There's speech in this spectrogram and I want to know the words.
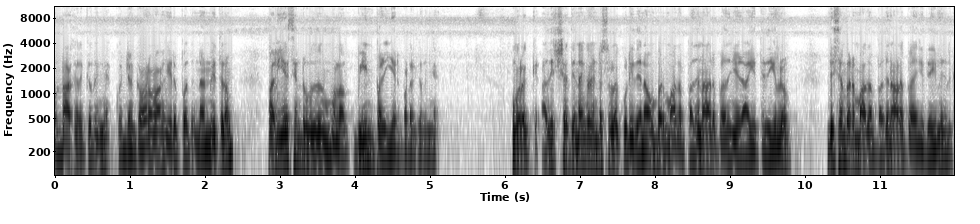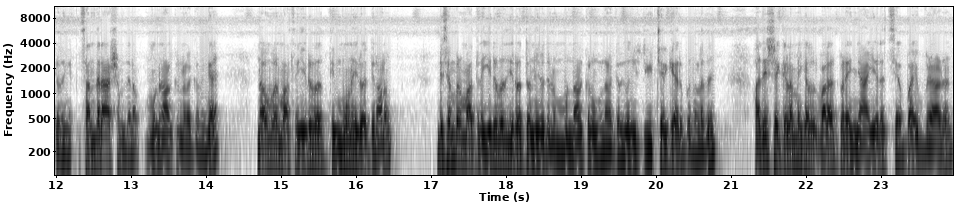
உண்டாக இருக்குதுங்க. கொஞ்சம் கவனமாக இருப்பது நன்மை தரும். வழியே சென்று உதவும் மூலம் வீண் பழி ஏற்பட இருக்குதுங்க. உங்களுக்கு அதிர்ஷ்ட தினங்கள் என்று சொல்லக்கூடியது நவம்பர் மாதம் பதினாறு பதினேழு ஆகிய தேதிகளும் டிசம்பர் மாதம் பதினாலு பதினஞ்சு தேதிகளும் இருக்குதுங்க. சந்திராஷ்டம் தினம் மூன்று நாட்கள் நடக்குதுங்க. நவம்பர் மாதம் இருபத்தி மூணு இருபத்தி நாலும் டிசம்பர் மாதத்தில் இருபது இருபத்தொன்று இருபத்தி மூணு நாட்கள் உங்களுக்கு நடக்கிறது கொஞ்சம் எச்சரிக்கையாக இருப்பது நல்லது. அதிர்ஷ்ட கிழமைகள் வளர்ப்புறை ஞாயிறு செவ்வாய் விழாடன்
